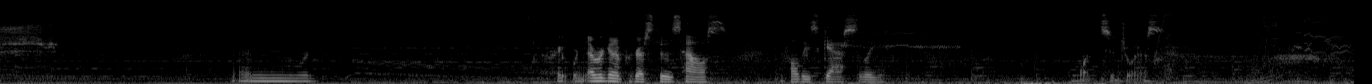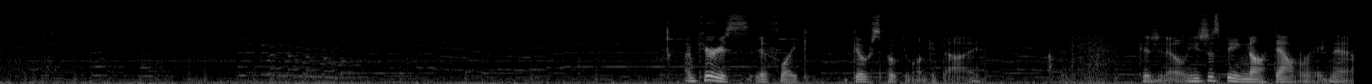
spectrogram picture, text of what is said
Whoosh. And we're Alright, we're never gonna progress through this house if all these Gastly want to join us. I'm curious if like ghost Pokemon could die. Cause you know, he's just being knocked out right now.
